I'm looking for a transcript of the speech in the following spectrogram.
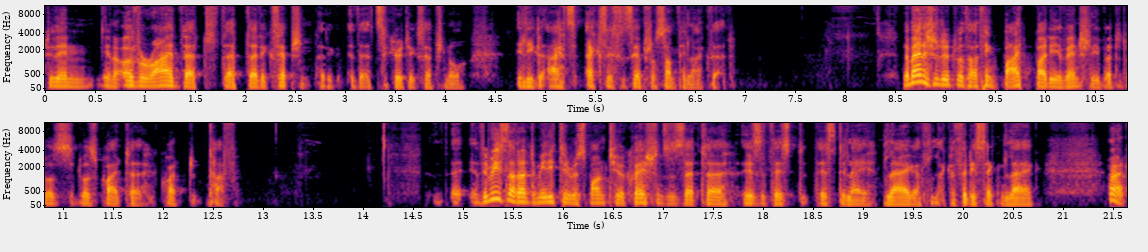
to then you know override that that that exception that, that security exception or illegal access exception or something like that. They managed to do it with I think Byte Buddy eventually, but it was it was quite uh, quite tough. Uh, the reason I don't immediately respond to your questions is that uh, is that there's this delay lag like a 30 second lag. All right.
